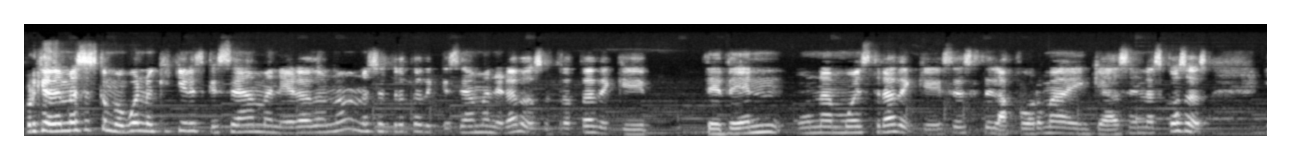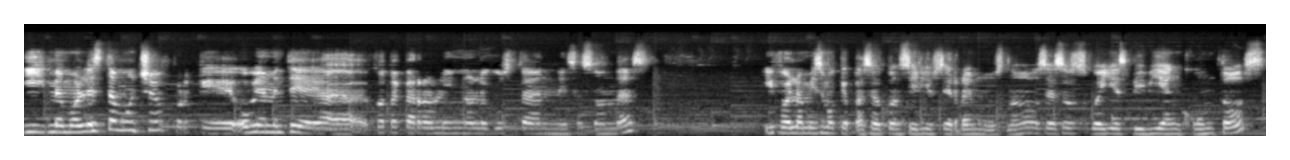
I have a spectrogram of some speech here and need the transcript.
porque además es como, bueno, ¿qué quieres que sea manerado? No, no se trata de que sea manerado, se trata de que te den una muestra de que esa es la forma en que hacen las cosas. Y me molesta mucho porque obviamente a JK Rowling no le gustan esas ondas. Y fue lo mismo que pasó con Sirius y Remus, ¿no? O sea, esos güeyes vivían juntos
